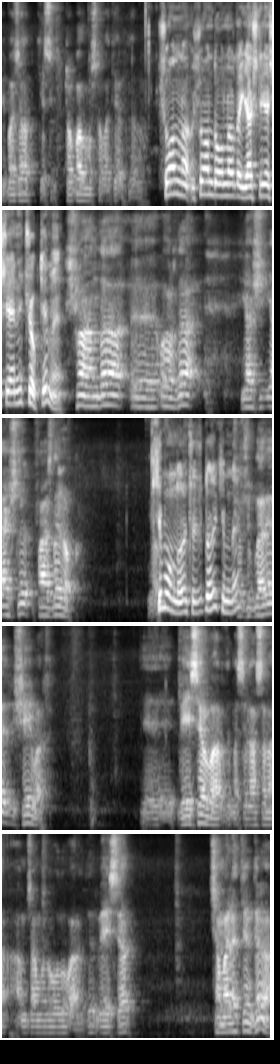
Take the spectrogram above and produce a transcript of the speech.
Bir bacağı kesildi. Topal Mustafa derdiler. Şu an şu anda onlarda yaşlı yaşayan hiç yok değil mi? Şu anda e, orada yaş, yaşlı fazla yok. Kim onların çocukları kimler? Çocukları şey var. E, Veysel vardı mesela Hasan amcamın oğlu vardı. Veysel. Çamalettin değil mi?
